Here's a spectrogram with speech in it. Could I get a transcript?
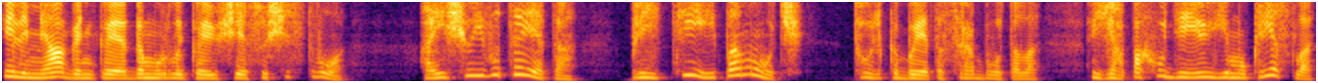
или мягонькое да мурлыкающее существо. А еще и вот это — прийти и помочь. Только бы это сработало. Я похудею ему кресло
